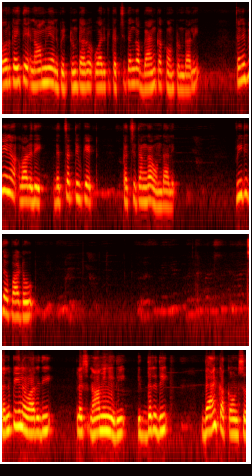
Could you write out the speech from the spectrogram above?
ఎవరికైతే నామినీ అని పెట్టుంటారో వారికి ఖచ్చితంగా బ్యాంక్ అకౌంట్ ఉండాలి. చనిపోయిన వారిది డెత్ సర్టిఫికేట్ ఖచ్చితంగా ఉండాలి. వీటితో పాటు చనిపోయిన వారిది ప్లస్ నామినీది ఇద్దరిది బ్యాంక్ అకౌంట్స్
